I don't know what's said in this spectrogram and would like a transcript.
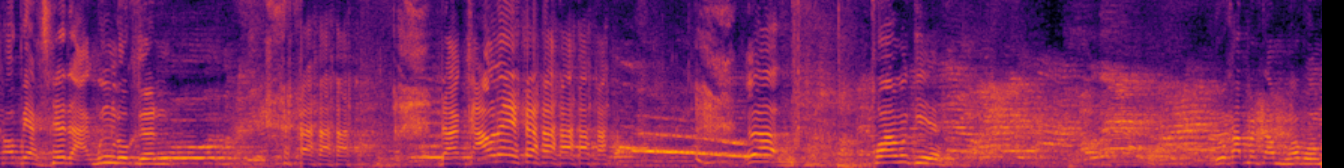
เขาเปียกเสื้อดากมึงลุกขึ้นดากเก๋าเลยเออความเมื่อกี้ดูครับมันจำหัวผม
